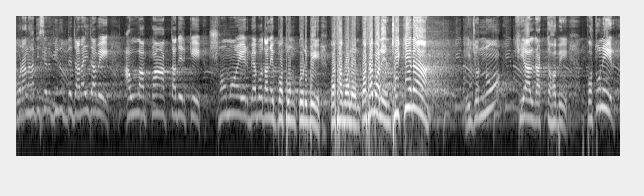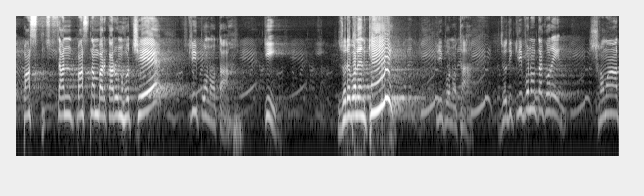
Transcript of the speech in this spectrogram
কোরআন হাদিসের বিরুদ্ধে যারাই যাবে, আল্লাহ পাক তাদেরকে সময়ের ব্যবধানে পতন করবে। কথা বলেন কথা বলেন, ঠিক কি না? এই জন্য খেয়াল রাখতে হবে। পতনের পাঁচ পাঁচ নাম্বার কারণ হচ্ছে কৃপণতা। কি? জোরে বলেন কি? কৃপণতা। যদি কৃপণতা করেন, সমাজ,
